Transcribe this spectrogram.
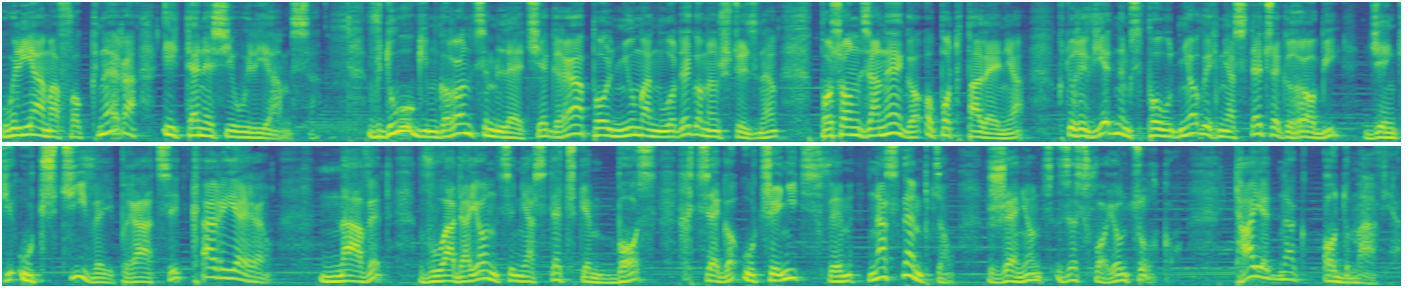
Williama Faulknera i Tennessee Williamsa. W długim, gorącym lecie gra Paul Newman młodego mężczyznę posądzanego o podpalenia, który w jednym z południowych miasteczek robi, dzięki uczciwej pracy, karierę. Nawet władający miasteczkiem boss chce go uczynić swym następcą, żeniąc ze swoją córką. Ta jednak odmawia.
